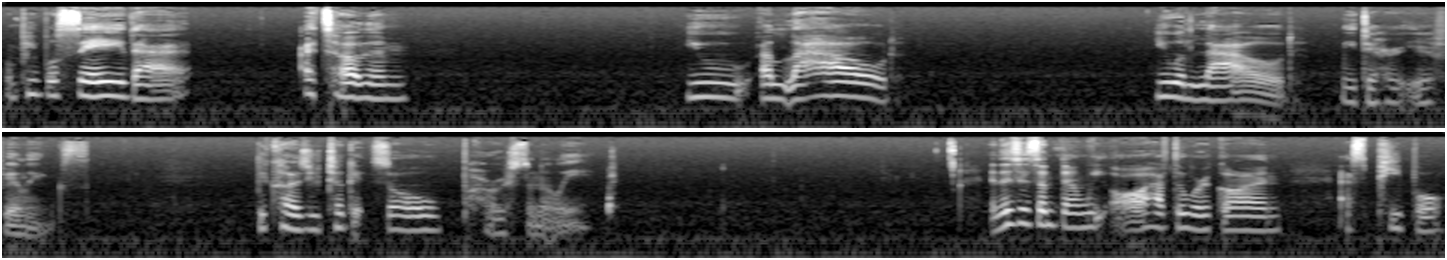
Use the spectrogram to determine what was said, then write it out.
When people say that, I tell them you allowed you allowed me to hurt your feelings because you took it so personally. And this is something we all have to work on as people.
